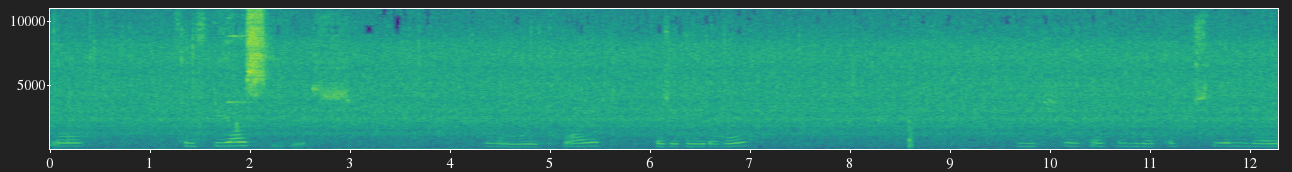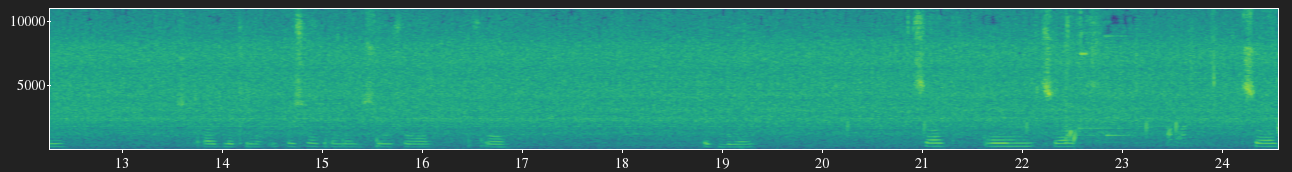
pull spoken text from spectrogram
So. Fünf Dias. Yes. Required. Also wir können wieder hoch. Ich wieder fokussieren, weil ich drei Blöcke noch übrig habe. Dann mache ich so, so, so. Ignore. Zack, um, zack. Zack,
